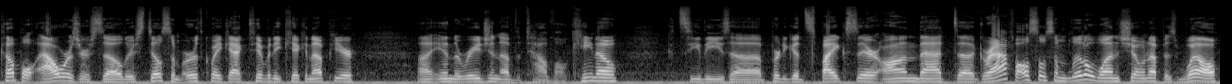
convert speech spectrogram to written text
couple hours or so. There's still some earthquake activity kicking up here uh, in the region of the Tau volcano see these uh, pretty good spikes there on that uh, graph. Also some little ones showing up as well.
